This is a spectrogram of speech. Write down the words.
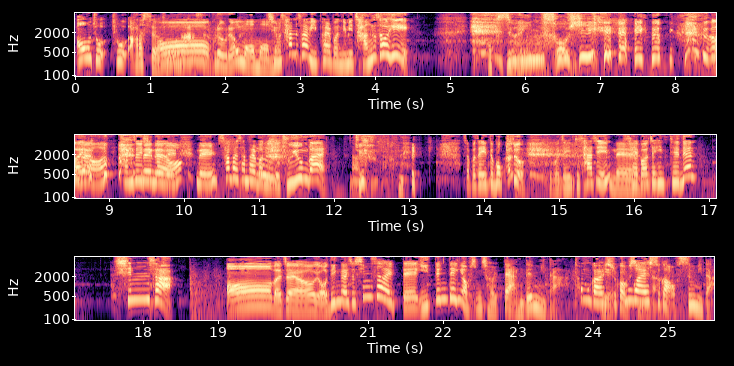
어, 저, 저 알았어요. 저 어, 오늘 알았어요. 그래요, 그래요? 어머, 어머, 어머. 지금 3328번님이 장서희. 복수인 소희. 장서희 씨가요? 네. 3838번님도 주윤발. 나왔습니다. 네. 첫 번째 힌트 복수. 두 번째 힌트 사진. 네. 세 번째 힌트는 심사. 어, 맞아요. 어딘가에서 심사할 때 이 땡땡이 없으면 절대 안 됩니다. 통과할 예, 수가 통과할 없습니다. 수가 없습니다.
